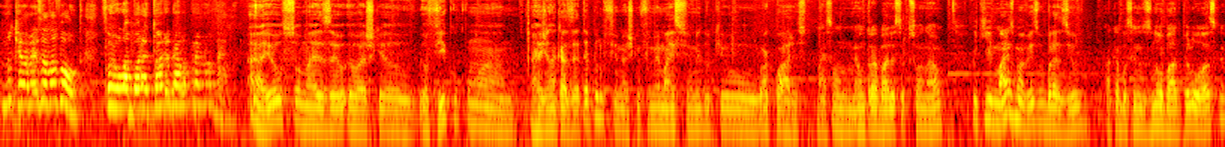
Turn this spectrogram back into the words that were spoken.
no Que Horas Ela Volta. Foi o laboratório dela pra novela. Ah, eu sou mais. Eu, eu acho que eu, eu fico com a, a Regina Casé até pelo filme. Acho que o filme é mais filme do que o Aquarius. Mas são, é um trabalho excepcional e que, mais uma vez, o Brasil acabou sendo desnobado pelo Oscar.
